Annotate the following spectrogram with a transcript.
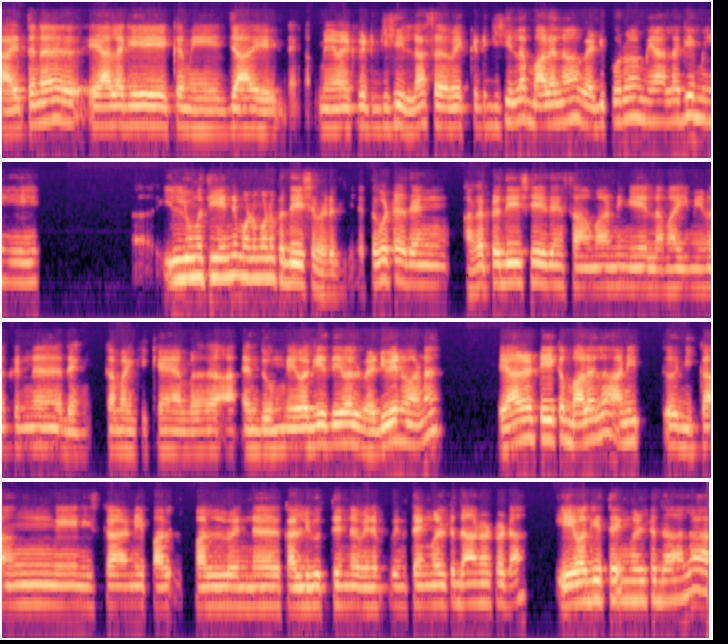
ආයතන එයාලගේ එක මේ ජාය මේකට ගිහිල්ලා සර්ව එකට ගිහිල්ලා බලනා වැඩිපුරුව මෙයාලගේ මේ ඉල්ලුම තියෙන්නේ මොන මොන ප්‍රදේශ වැඩදී එතකොට දැන් අර ප්‍රදේශයේ දැන් සාමාන්‍යෙන් ඒ ළමයි මේව කරන දැන් තමයිකි කෑම ඇඳුම් ඒ වගේ දේවල් වැඩි වෙනවන එයාලට ඒක බලලා අනිත් නිකං මේ නිස්කානේ පල් පල් වෙන්න කල්ලිකුත්වෙන්න වෙන වෙන තැන්වලට දානට වඩා ඒ වගේ තැන්වලට දාලා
